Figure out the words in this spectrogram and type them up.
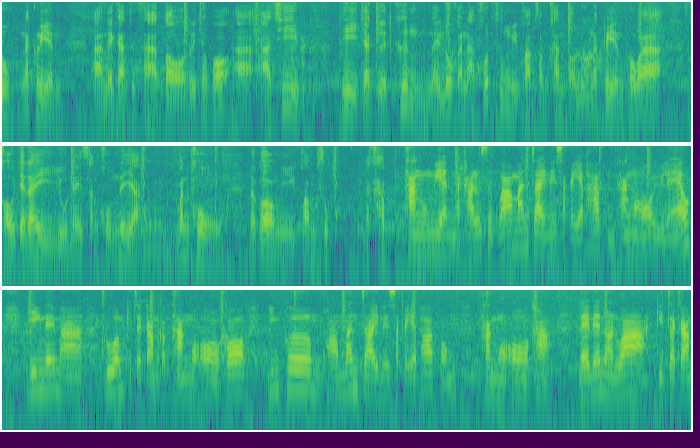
ลูกๆนักเรียนในการศึกษาต่อโดยเฉพาะอาอาชีพที่จะเกิดขึ้นในโลกอนาคต ซึ่งมีความสำคัญต่อลูกนักเรียน เพราะว่าเขาจะได้อยู่ในสังคมได้อย่างมั่นคง แล้วก็มีความสุข นะครับ ทางโรงเรียนนะคะ รู้สึกว่ามั่นใจในศักยภาพของทางมออยู่แล้ว ยิ่งได้มาร่วมกิจกรรมกับทางมอ ก็ยิ่งเพิ่มความมั่นใจในศักยภาพของทางมอค่ะ และแน่นอนว่ากิจกรรม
